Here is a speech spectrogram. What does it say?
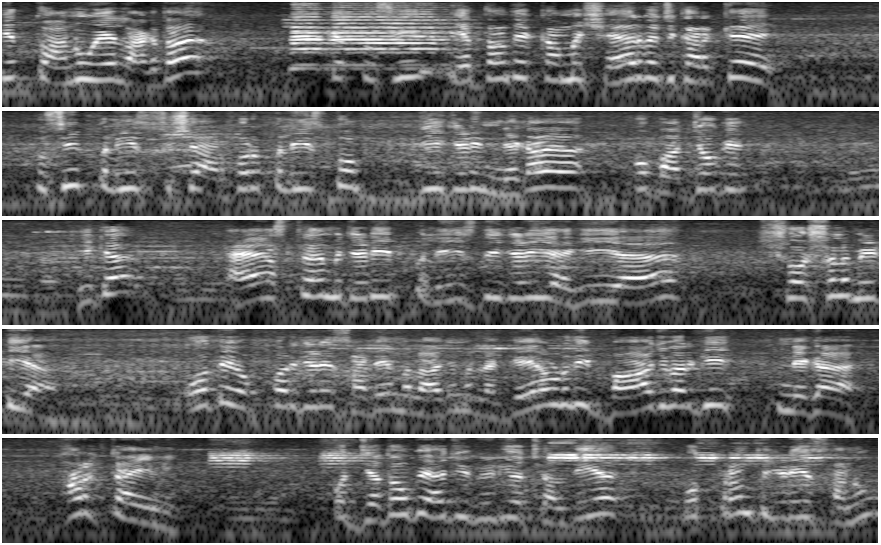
ਕਿ ਤੁਹਾਨੂੰ ਇਹ ਲੱਗਦਾ ਕਿ ਤੁਸੀਂ ਇਦਾਂ ਦੇ ਕੰਮ ਸ਼ਹਿਰ ਵਿੱਚ ਕਰਕੇ ਤੁਸੀਂ ਪੁਲਿਸ ਹੁਸ਼ਿਆਰਪੁਰ ਪੁਲਿਸ ਤੋਂ ਦੀ ਜਿਹੜੀ ਨਿਗਾਹ ਆ ਉਹ ਬਾਜੋਗੇ ਠੀਕ ਹੈ? ਇਸ ਟਾਈਮ ਜਿਹੜੀ ਪੁਲਿਸ ਦੀ ਜਿਹੜੀ ਹੈਗੀ ਹੈ ਸੋਸ਼ਲ ਮੀਡੀਆ ਉਹਦੇ ਉੱਪਰ ਜਿਹੜੇ ਸਾਡੇ ਮੁਲਾਜ਼ਮ ਲੱਗੇ ਆ, ਉਹਨਾਂ ਦੀ ਬਾਜ ਵਰਗੀ ਨਿਗਾਹ ਹੈ, ਹਰ ਟਾਈਮ ਹੀ। ਉਹ ਜਦੋਂ ਵੀ ਇਹੋ ਜਿਹੀ ਵੀਡੀਓ ਚੱਲਦੀ ਹੈ, ਉਹ ਤੁਰੰਤ ਜਿਹੜੀ ਸਾਨੂੰ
